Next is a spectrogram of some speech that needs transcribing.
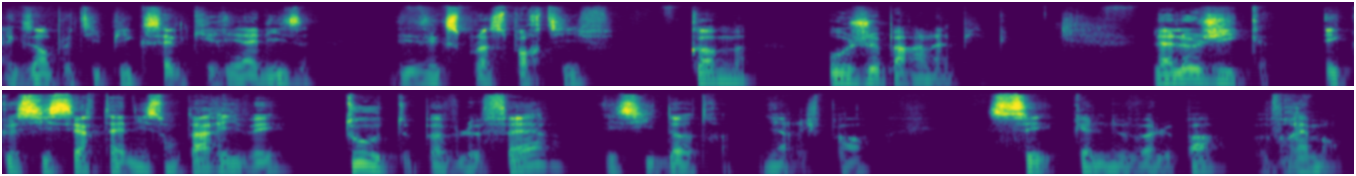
Exemple typique, celles qui réalisent des exploits sportifs comme aux Jeux paralympiques. La logique est que si certaines y sont arrivées, toutes peuvent le faire, et si d'autres n'y arrivent pas, c'est qu'elles ne veulent pas vraiment.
